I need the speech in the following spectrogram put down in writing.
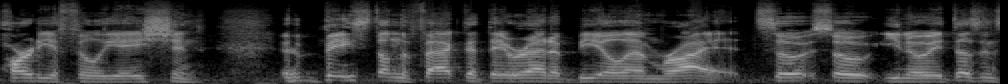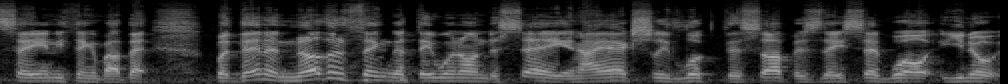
party affiliation based on the fact that they were at a BLM riot. So so you know it doesn't say anything about that. But then another thing that they went on to say, and I actually looked this up, is they said, well, you know.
